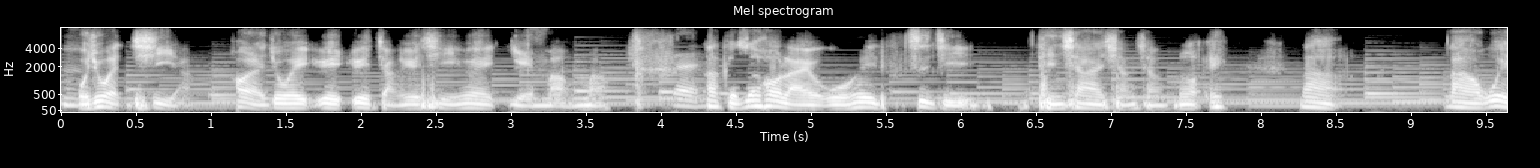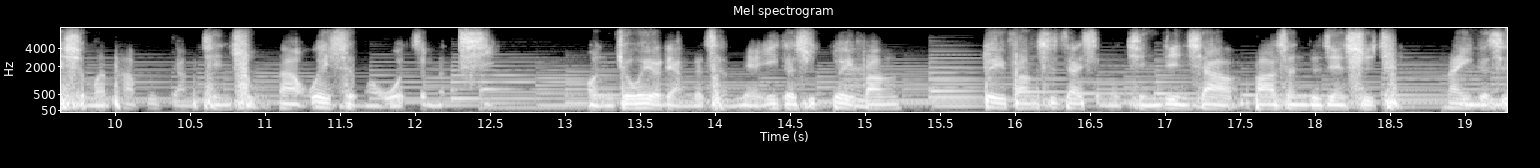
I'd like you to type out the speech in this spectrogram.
嗯、我就很气呀、啊。后来就会越越讲越气，因为也忙嘛。对。那可是后来我会自己停下来想想说，哎，那那为什么他不讲清楚？那为什么我这么气？哦，你就会有两个层面，一个是对方，嗯、对方是在什么情境下发生这件事情？那一个是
